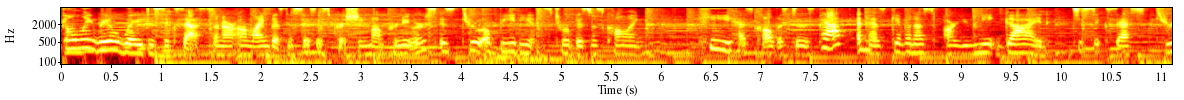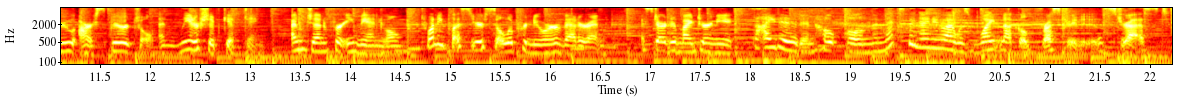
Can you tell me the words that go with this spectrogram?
The only real way to success in our online businesses as Christian mompreneurs is through obedience to our business calling. He has called us to this path and has given us our unique guide to success through our spiritual and leadership gifting. I'm Jennifer Emanuel, 20 plus year solopreneur veteran. I started my journey excited and hopeful, and the next thing I knew, I was white knuckled, frustrated, and stressed.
